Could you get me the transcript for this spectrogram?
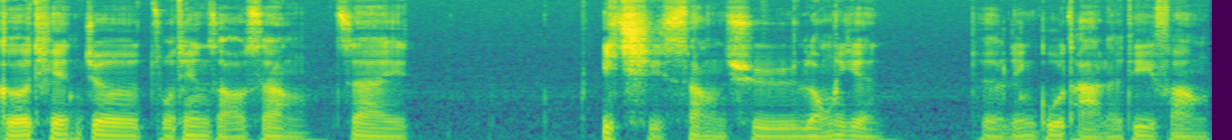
隔天就昨天早上在一起上去龙眼的灵骨塔的地方，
